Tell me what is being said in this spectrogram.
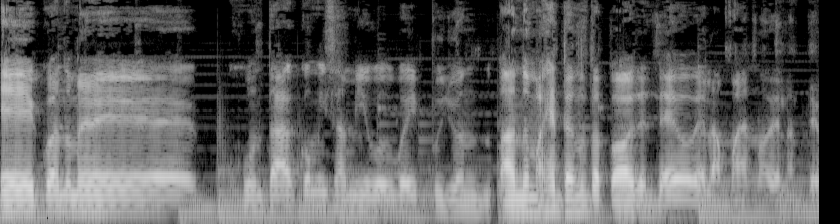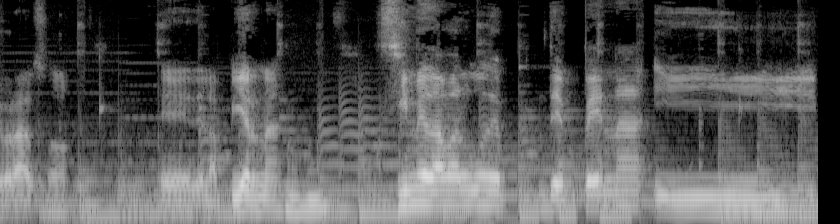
Eh, cuando me juntaba con mis amigos, güey, pues yo ando, ando imaginando tatuados del dedo, de la mano, del antebrazo, eh, de la pierna. Ujú. Sí me daba algo de, de pena y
